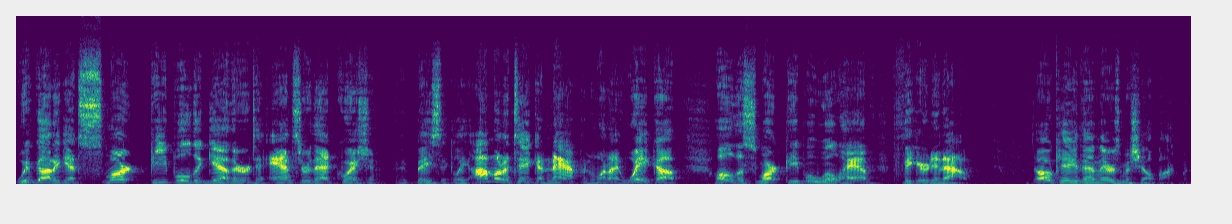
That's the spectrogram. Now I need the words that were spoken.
we've got to get smart people together to answer that question. And basically, I'm going to take a nap, and when I wake up, all the smart people will have figured it out. Okay, then there's Michele Bachmann.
